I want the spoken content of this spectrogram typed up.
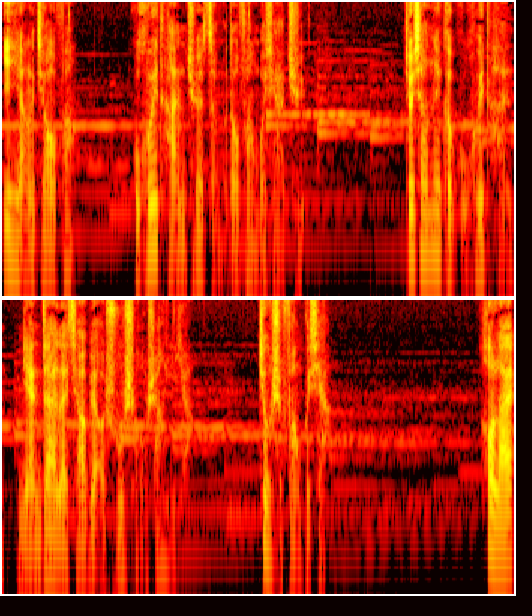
阴阳交放，骨灰坛却怎么都放不下去，就像那个骨灰坛粘在了小表叔手上一样，就是放不下。后来，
